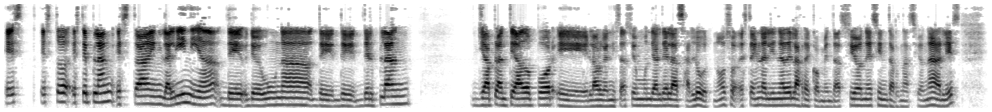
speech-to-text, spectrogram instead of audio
Es, esto, este plan está en la línea de, de una, de, de, del plan ya planteado por eh, la Organización Mundial de la Salud, ¿no? está en la línea de las recomendaciones internacionales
